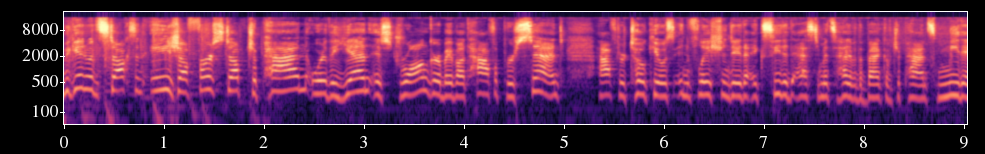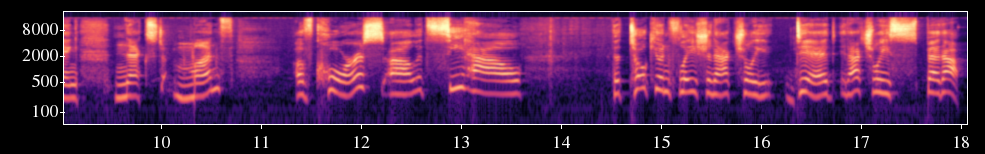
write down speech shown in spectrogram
begin with stocks in Asia. First up, Japan, where the yen is stronger by about half a percent after Tokyo's inflation data exceeded estimates ahead of the Bank of Japan's meeting next month. Of course, uh, let's see how the Tokyo inflation actually did. It actually sped up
